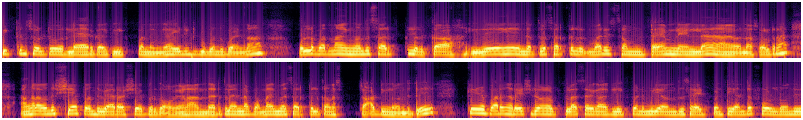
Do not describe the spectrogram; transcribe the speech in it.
பிக்குன்னு சொல்லிட்டு ஒரு லேயருக்காக கிளிக் பண்ணுங்கள் எடிட் குரூப் வந்து போனீங்கன்னா உள்ள பார்த்தா இங்கே வந்து சர்க்கிள் இருக்கா? இதே இந்த இடத்துல சர்க்கிள் இருக்க மாதிரி சம் டைம் லைனில் நான் சொல்கிறேன் அங்கே வந்து ஷேப் வந்து வேறு ஷேப் இருக்கும் ஓகேங்களா அந்த இடத்துல என்ன பண்ணால் இது மாதிரி சர்க்கிள்க்கான ஸ்டார்டிங்கில் வந்துட்டு கீழே பாருங்கள் ரைட் சைடு ப்ளஸ் இருக்கா கிளிக் பண்ணி மீடியா வந்து செலக்ட் பண்ணிட்டு எந்த ஃபோல்டு வந்து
